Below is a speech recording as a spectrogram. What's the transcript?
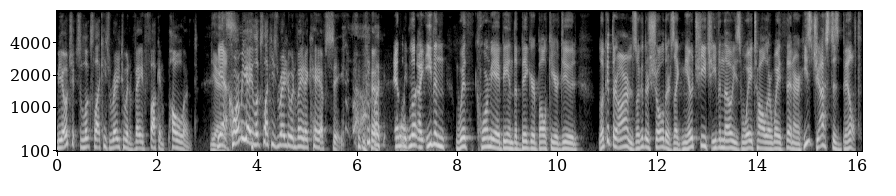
Miocic looks like he's ready to invade fucking Poland. Yes. Cormier looks like he's ready to invade a KFC. Like, And like, look, like, even with Cormier being the bigger, bulkier dude, look at their arms, look at their shoulders. Like Miocic, even though he's way taller, way thinner, he's just as built.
